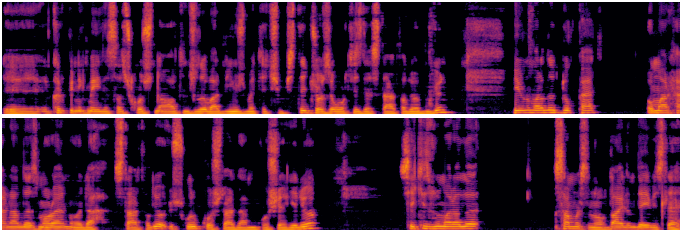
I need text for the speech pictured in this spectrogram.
E, 40 binlik maiden satış koşusunda 6.lığı var. 1100 metre çim pistte. Jose Ortiz de start alıyor bugün. 1 numaralı Duke Pat Omar Hernandez Moreno ile start alıyor. Üst grup koşulardan bu koşuya geliyor. 8 numaralı Summersonov, Dylan Davis ile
